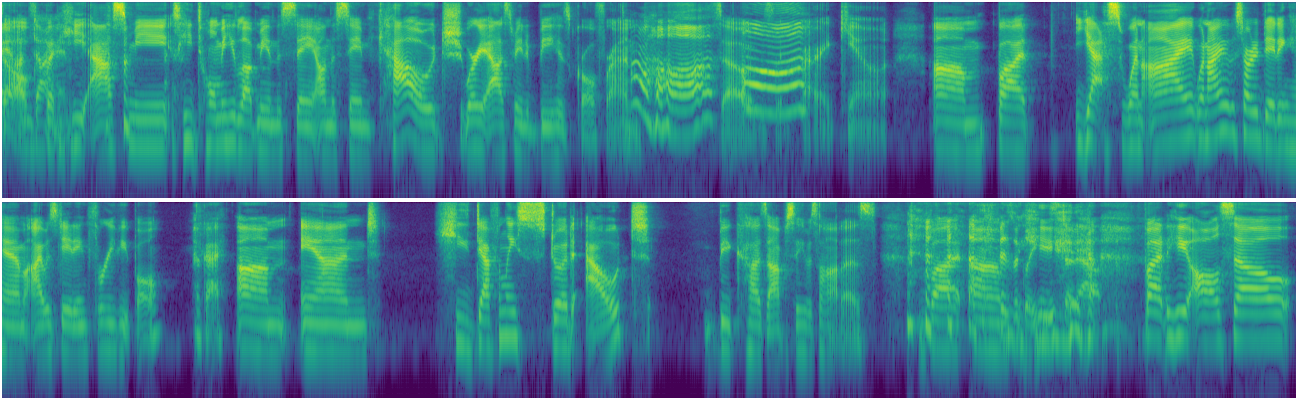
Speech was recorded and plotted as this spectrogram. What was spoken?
it, I'm myself. But he asked me, he told me he loved me in the same, on the same couch where he asked me to be his girlfriend. Aww. So it was like very cute. Um, but yes, when I, when I started dating him, I was dating three people. Okay. Um, and he definitely stood out because obviously he was the hottest, but um, Physically, he stood out. But he also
